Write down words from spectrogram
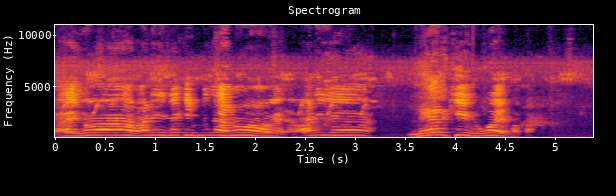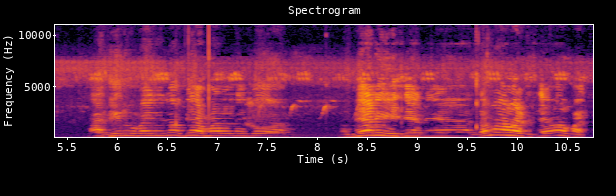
ભાઈ જો, વાડી જખી મજા ન આવે. વાડી લેરખી હોય બાપા. આ ધીરુભાઈ ની જો બે માળની બે મેળી છે ને જમાવટ છે હો ભાઈ.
